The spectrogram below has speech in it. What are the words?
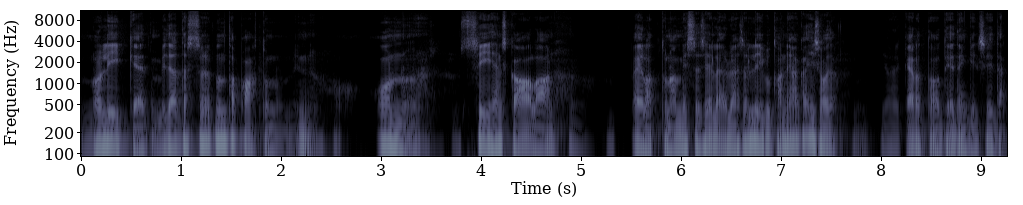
no liikkeet, mitä tässä nyt on tapahtunut, niin on siihen skaalaan peilattuna, missä siellä yleensä liikutaan, niin aika isoja. Ja se kertoo tietenkin siitä,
